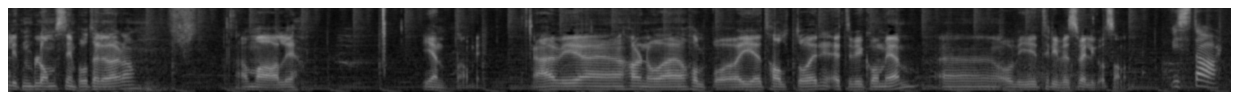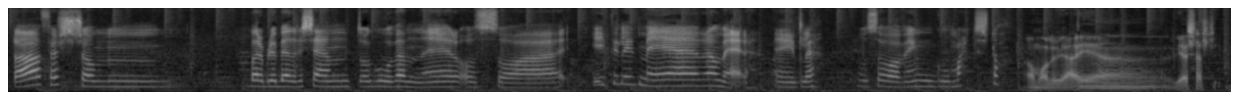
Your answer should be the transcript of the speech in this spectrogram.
liten blomst inne på hotellet der, da. Amalie. Jenta mi. Nei, vi eh, har nå eh, holdt på i et halvt år etter vi kom hjem, eh, og vi trives veldig godt sammen. Vi starta først som bare ble bedre kjent og gode venner, og så gikk det litt mer og mer, egentlig. Og så var vi en god match, da. Amalie og jeg, vi er kjærester.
